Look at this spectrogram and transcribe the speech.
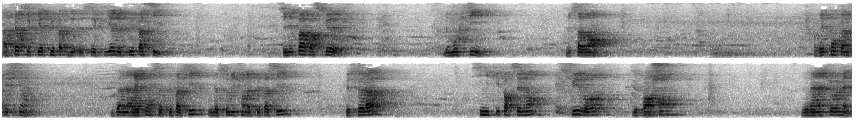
à faire ce qu'il y, a de plus facile. Ce n'est pas parce que le mufti le savant répond comme question, donne la réponse la plus facile ou la solution la plus facile, que cela signifie forcément suivre le penchant de la nature humaine.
